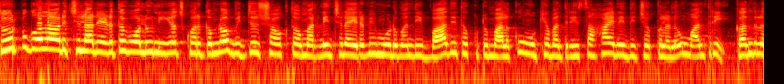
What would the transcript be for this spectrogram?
తూర్పుగోదావరి జిల్లా నిడతవోలు నియోజకవర్గంలో విద్యుత్ షాక్తో మరణించిన ఇరవై మూడు మంది బాధిత కుటుంబాలకు ముఖ్యమంత్రి సహాయ నిధి చెక్కులను మంత్రి కందుల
